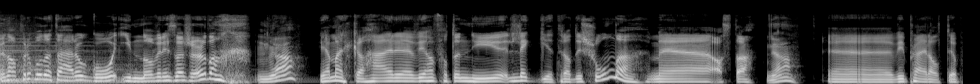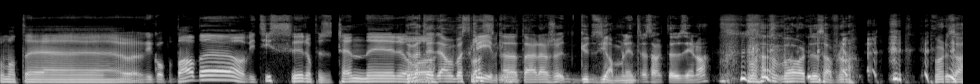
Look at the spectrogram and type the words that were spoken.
Men apropos dette her å gå innover i seg sjøl, da. Ja, Jeg merka her eh, Vi har fått en ny leggetradisjon da, med Asta. ja. Eh, vi pleier alltid å på en måte Vi går på badet, og vi tisser og pusser tenner. Du vet litt, Jeg må bare skrive ned dette her. Det er så gudsjammelig interessant, det du sier nå. Hva, hva var det du sa for noe? Hva var det du sa?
